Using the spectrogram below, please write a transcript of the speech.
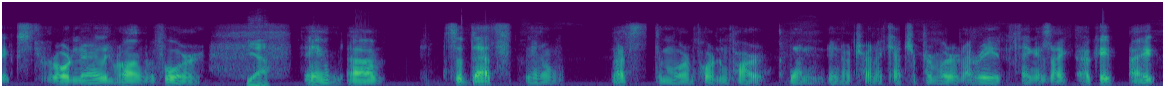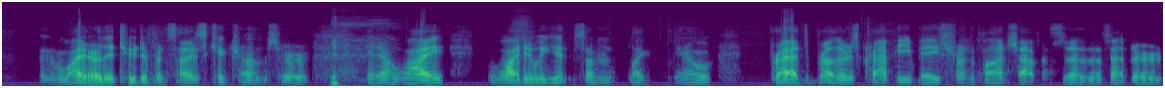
extraordinarily wrong before. yeah. And um, so that's you know that's the more important part than you know trying to catch a promoter not read. The thing is like, okay, I why are there two different size kick drums or you know why why did we get some like you know Brad's brother's crappy bass from the pawn shop instead of the Fender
